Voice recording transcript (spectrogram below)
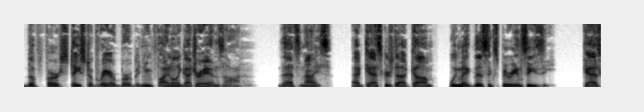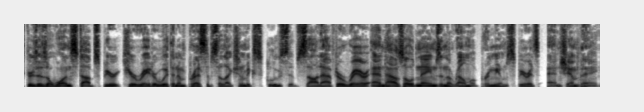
The first taste of rare bourbon you finally got your hands on. That's nice. At Caskers.com, we make this experience easy. Caskers is a one stop spirit curator with an impressive selection of exclusive, sought after, rare, and household names in the realm of premium spirits and champagne.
